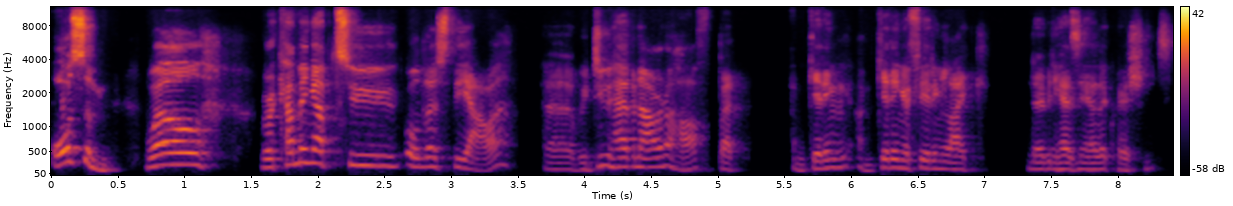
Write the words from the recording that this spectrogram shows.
Awesome. Well, we're coming up to almost the hour. Uh, we do have an hour and a half, but I'm getting I'm getting a feeling like nobody has any other questions.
